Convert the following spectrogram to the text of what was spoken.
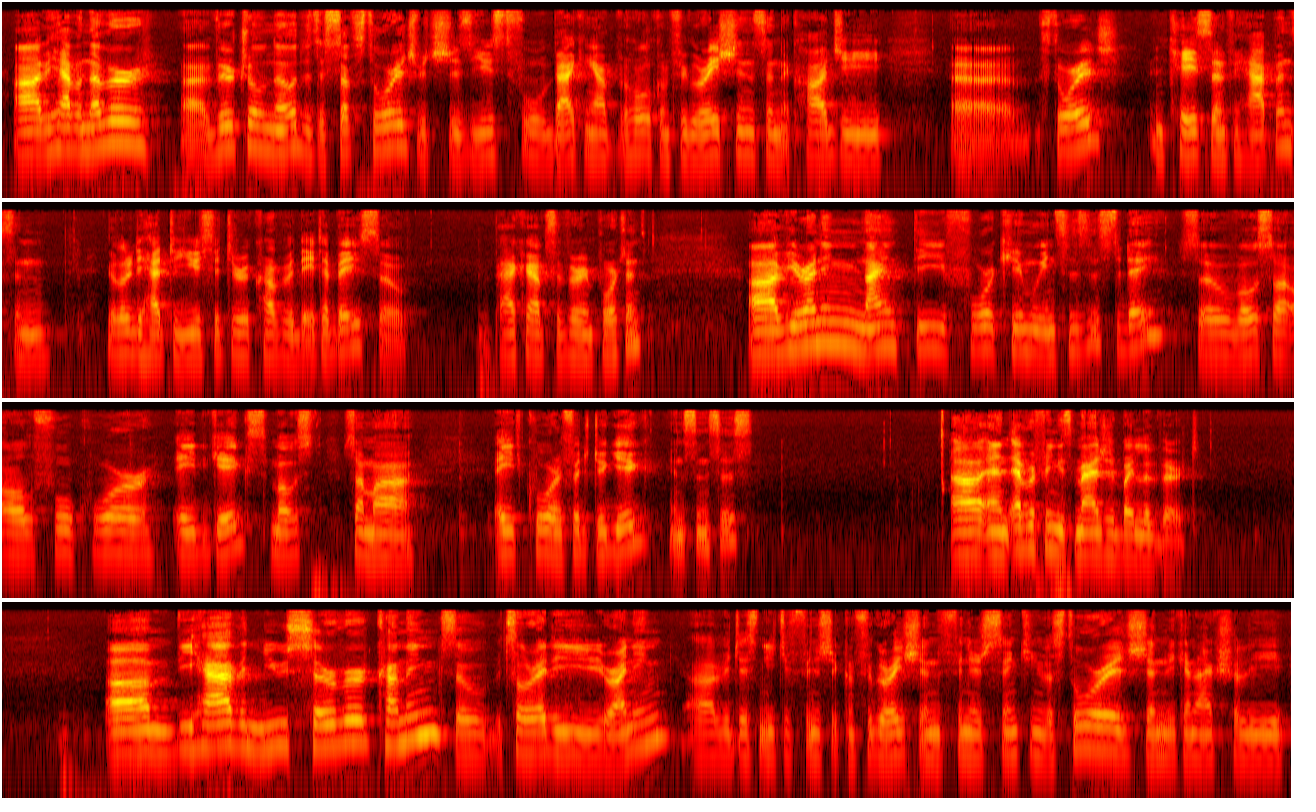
Uh, we have another uh, virtual node with a sub-storage, which is used for backing up the whole configurations and the Koji uh, storage in case something happens, and we already had to use it to recover the database, so backups are very important. Uh, we're running 94 QEMU instances today, so those are all full core 8 gigs, most, some are 8 core and 32 gig instances. Uh, and everything is managed by libvirt. Um, we have a new server coming, so it's already running. Uh, we just need to finish the configuration, finish syncing the storage, and we can actually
